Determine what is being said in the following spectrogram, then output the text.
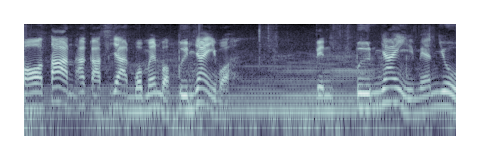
ต่อต้านอากาศยานบอแมนบอกปืนใหญ่บ่เป็นปืนใหญ่แมนอยู่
